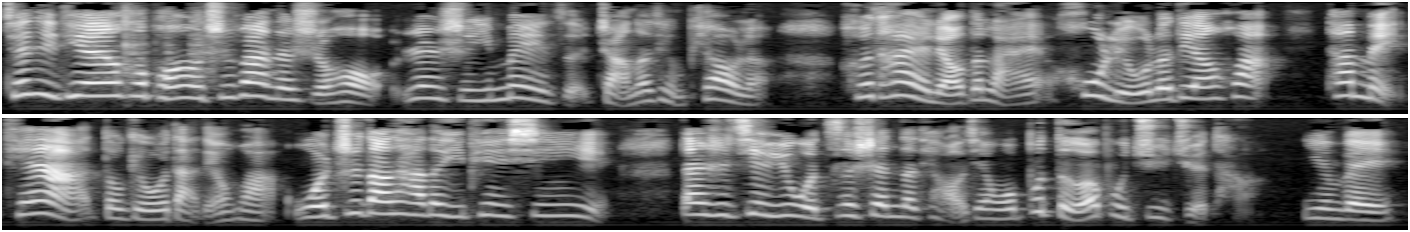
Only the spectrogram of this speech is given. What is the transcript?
前几天和朋友吃饭的时候，认识一妹子，长得挺漂亮，和她也聊得来，互留了电话。她每天啊都给我打电话，我知道她的一片心意，但是介于我自身的条件，我不得不拒绝她，因为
